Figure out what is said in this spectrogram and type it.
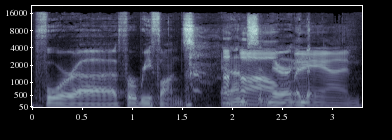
for uh, for refunds. And I'm sitting there. Oh man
